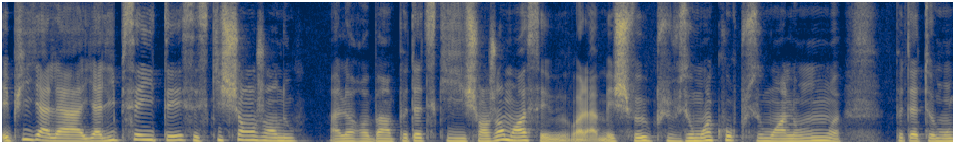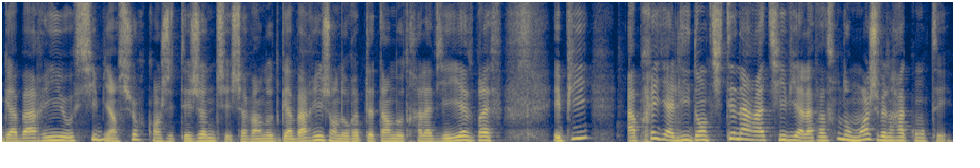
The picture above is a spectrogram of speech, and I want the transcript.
Et puis, il y a l'ipséité, c'est ce qui change en nous. Alors, ben, peut-être ce qui change en moi, c'est voilà, mes cheveux plus ou moins courts, plus ou moins longs, peut-être mon gabarit aussi, bien sûr. Quand j'étais jeune, j'avais un autre gabarit, j'en aurais peut-être un autre à la vieillesse, bref. Et puis, après, il y a l'identité narrative, il y a la façon dont moi je vais le raconter.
